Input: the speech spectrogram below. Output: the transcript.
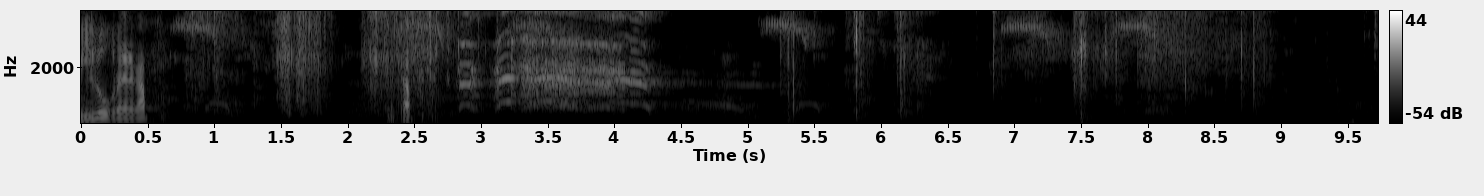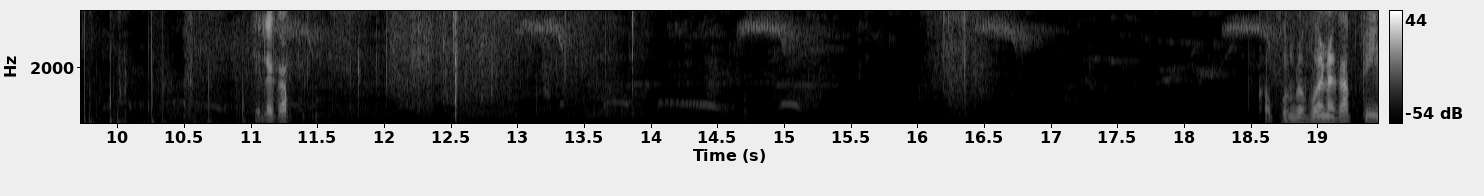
มีลูกเลยนะครับ เสร็จแล้วครับ ขอบคุณเพื่อนๆนะครับ ที่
